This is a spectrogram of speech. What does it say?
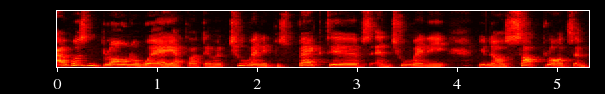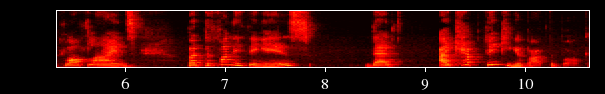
I wasn't blown away. I thought there were too many perspectives and too many, you know, subplots and plot lines. But the funny thing is that I kept thinking about the book.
